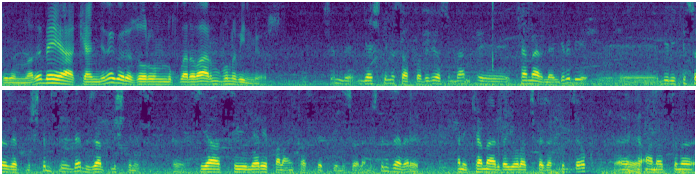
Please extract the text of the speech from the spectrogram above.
durumları veya kendine göre zorunlulukları var mı bunu bilmiyoruz. Şimdi geçtiğimiz hafta biliyorsun ben e, kemerle ilgili bir e, bir iki söz etmiştim. Siz de düzeltmiştiniz. Evet. Siyasileri falan kastettiğimi söylemiştiniz. Evet. Evet. Hani kemerde yola çıkacak kimse yok. E, Evet. Anasını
